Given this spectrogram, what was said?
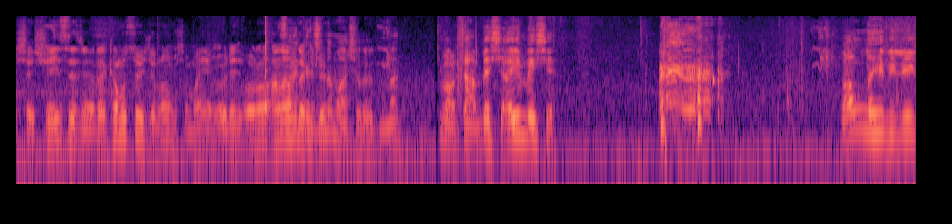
işte şeyi söyleyeceksin, rakamı söyleyeceksin oğlum işte manyak. Öyle onu Sen anlam da kaçında biliyor. maaş alıyordun lan? Tamam tamam 5 ayın 5'i. Vallahi billahi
